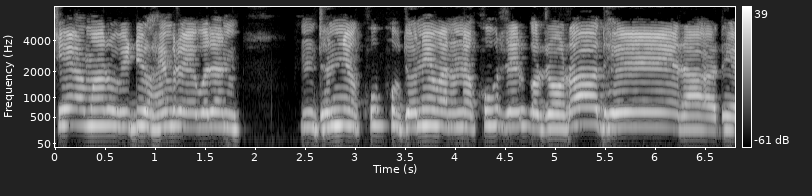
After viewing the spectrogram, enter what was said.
જે અમારો વીડિયો સાંભળ્યો એ બધાને ધન્ય, ખૂબ ખૂબ ધન્યવાદ અને ખૂબ શેર કરજો. રાધે રાધે.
